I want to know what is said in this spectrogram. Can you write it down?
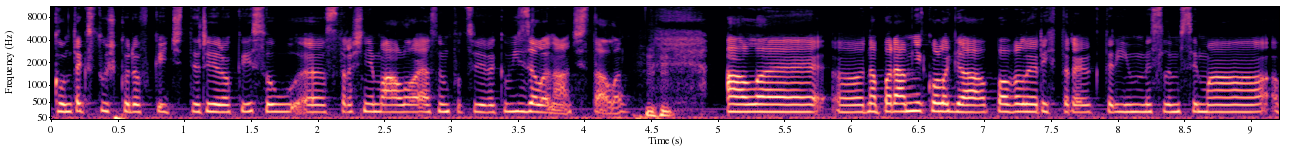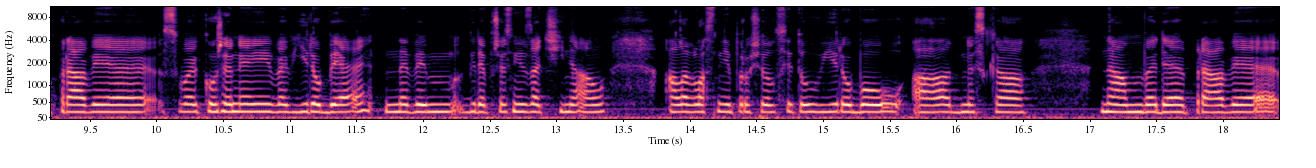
kontextu Škodovky čtyři roky jsou uh, strašně málo a já jsem v podstatě takový zelenáč stále. Ale uh, napadá mě kolega Pavel Richter, který myslím si má právě svoje kořeny ve výrobě. Nevím, kde přesně začínal, ale vlastně prošel si tou výrobou a dneska nám vede právě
